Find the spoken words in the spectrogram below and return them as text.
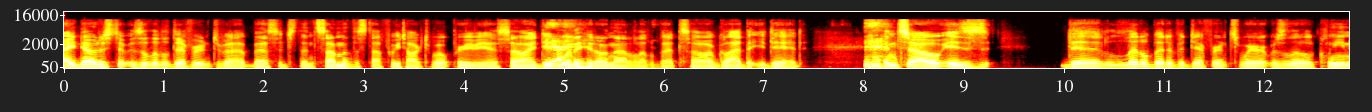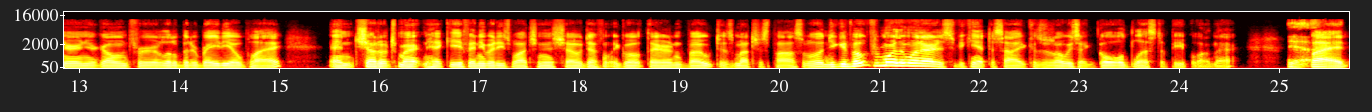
I, I noticed it was a little different uh, message than some of the stuff we talked about previous. So I did Yeah. want to hit on that a little bit. So I'm glad that you did. And so is the little bit of a difference where it was a little cleaner and you're going for a little bit of radio play. And shout out to Martin Hickey. If anybody's watching this show, definitely go out there and vote as much as possible. And you can vote for more than one artist if you can't decide, because there's always a gold list of people on there. yeah. But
